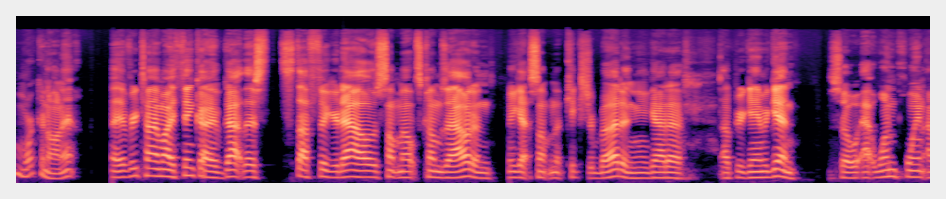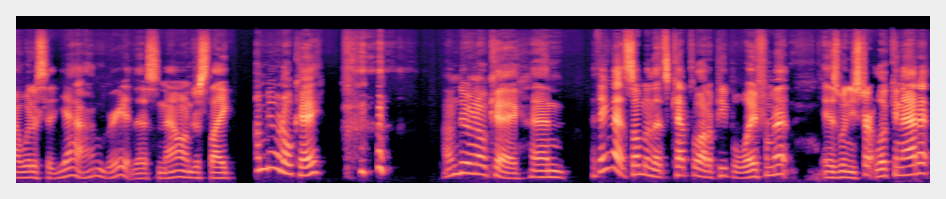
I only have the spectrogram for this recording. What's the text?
I'm working on it. Every time I think I've got this stuff figured out, something else comes out and you got something that kicks your butt and you got to up your game again. So at one point, I would have said, Yeah, I'm great at this. Now I'm just like, I'm doing okay. I'm doing okay. And I think that's something that's kept a lot of people away from it is when you start looking at it.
